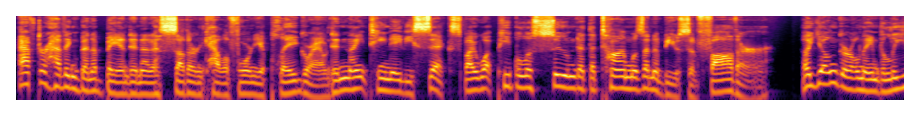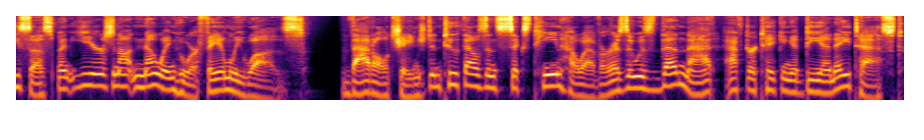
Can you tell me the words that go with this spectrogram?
After having been abandoned at a Southern California playground in 1986 by what people assumed at the time was an abusive father, a young girl named Lisa spent years not knowing who her family was. That all changed in 2016, however, as it was then that, after taking a DNA test,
